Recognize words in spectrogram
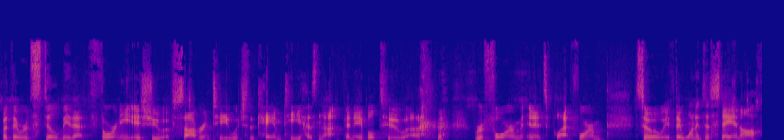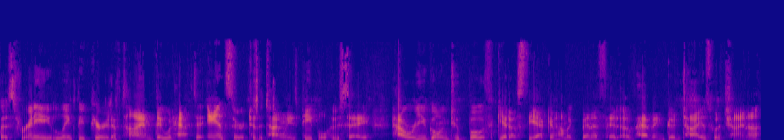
But there would still be that thorny issue of sovereignty, which the KMT has not been able to uh, reform in its platform. So if they wanted to stay in office for any lengthy period of time, they would have to answer to the Taiwanese people who say, how are you going to both get us the economic benefit of having good ties with China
